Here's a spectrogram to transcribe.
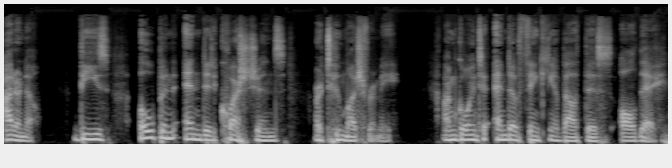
I don't know. These open ended questions are too much for me. I'm going to end up thinking about this all day.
